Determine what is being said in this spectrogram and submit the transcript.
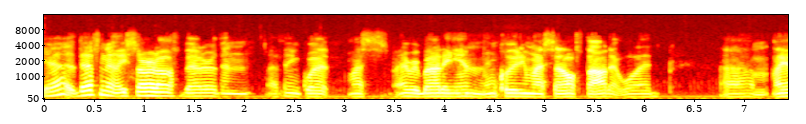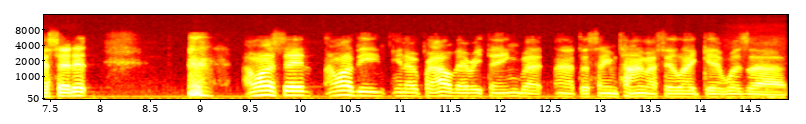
Yeah, it definitely started off better than I think what my everybody, and including myself, thought it would. Um, like I said, it. I want to say I want to be you know proud of everything, but at the same time, I feel like it was uh,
